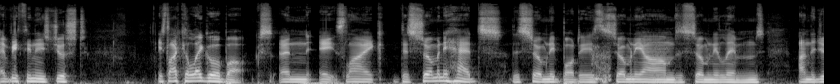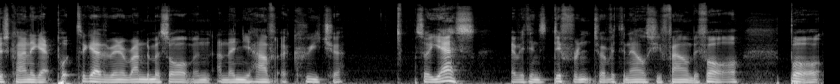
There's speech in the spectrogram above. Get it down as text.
everything is just it's like a Lego box, and it's like there's so many heads, there's so many bodies, there's so many arms, there's so many limbs, and they just kind of get put together in a random assortment, and then you have a creature. So yes, everything's different to everything else you found before, but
